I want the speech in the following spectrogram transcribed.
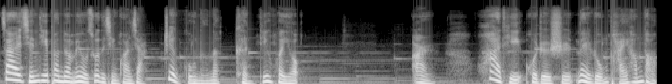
在前提判断没有错的情况下，这个功能呢肯定会有。二，话题或者是内容排行榜。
